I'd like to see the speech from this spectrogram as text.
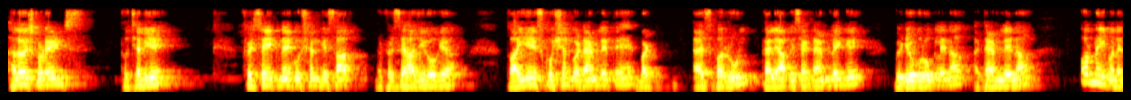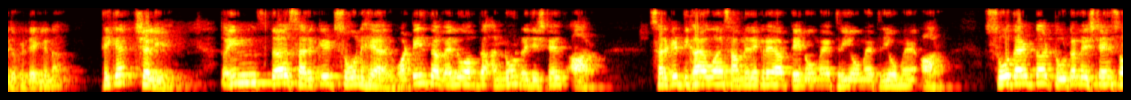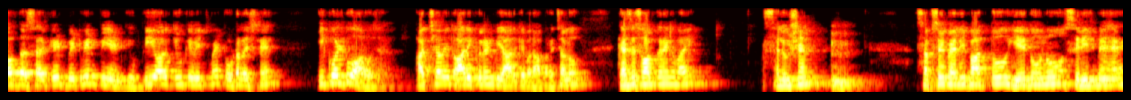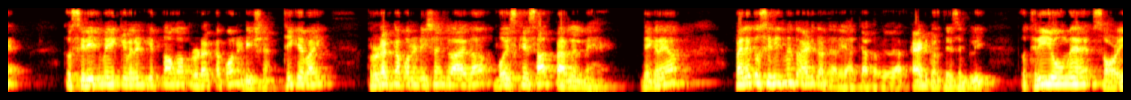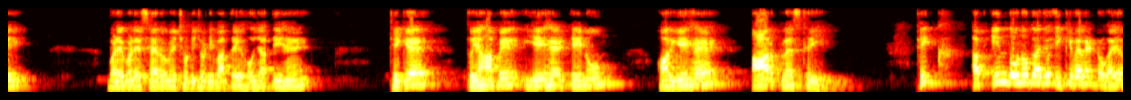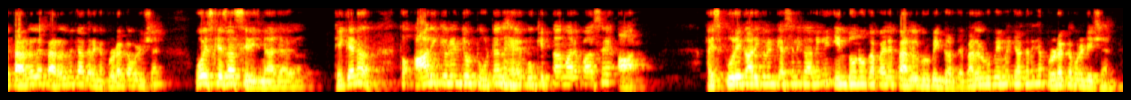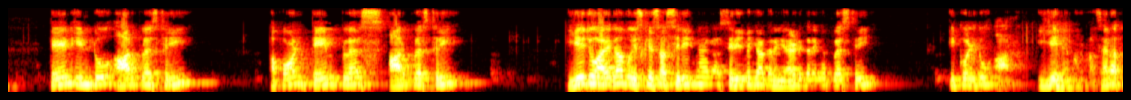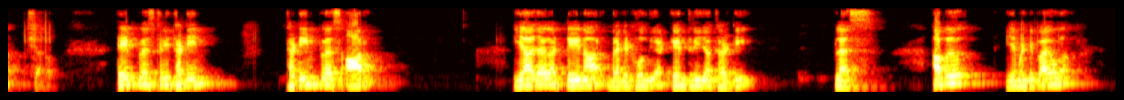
Hello students तो चलिए, फिर से एक नए क्वेश्चन के साथ मैं फिर से हाजिर हो गया। तो आइए इस क्वेश्चन को अटैम्प्ट लेते हैं बट एज पर रूल पहले आप इसे अटैम्प्ट लेंगे वीडियो को रोक लेना अटैम्प्ट लेना, और नहीं बने तो फिर देख लेना। ठीक है? चलिए। तो in the circuit shown here what is the value of the unknown resistance R circuit दिखाया हुआ है, सामने देख रहे हैं आप टेन ओ में थ्री ओ में थ्री ओ में R so that the total resistance of the circuit between P and Q P और क्यू के बीच में total resistance equal to R हो जाए। अच्छा भाई तो आर इक्वलेंट भी आर के बराबर है। चलो, कैसे सॉल्व करेंगे भाई? सोल्यूशन सबसे पहली बात तो ये दोनों सीरीज़ में है। तो सीरीज़ में इक्विवेलेंट कितना होगा? प्रोडक्ट अपॉन एडिशन ठीक है भाई? प्रोडक्ट अपॉन एडिशन जो आएगा, वो इसके साथ पैरेलल में है। देख रहे हैं आप? पहले तो सीरीज़ में तो ऐड करते रहे यार, क्या कर रहे हो यार? ऐड करते हैं सिंपली तो थ्री ओम है सॉरी बड़े बड़े शहरों में छोटी छोटी बातें हो जाती हैं। ठीक है? तो यहाँ पे ये है टेन ओम और ये है आर प्लस थ्री ठीक? अब इन दोनों का जो इक्विवेलेंट होगा, ये पैरल है पैरल में क्या करेंगे? प्रोडक्ट ऑफ़ वो इसके साथ सीरीज़ में आ जाएगा। ठीक है ना? तो आर इक्विवेलेंट जो टोटल है, वो कितना हमारे पास है? आर इस पूरे का इक्विवेलेंट कैसे निकालेंगे? इन दोनों का पहले पैरेलल ग्रुपिंग करते हैं। पैरेलल ग्रुपिंग में क्या करेंगे? Product of addition ten into R plus three upon ten plus R plus three. ये जो आएगा, वो इसके साथ सीरीज़ में आएगा। सीरीज़ में क्या करेंगे? ऐड करेंगे plus three equal to R ये है हमारे पास, है ना? चलो। Ten plus three, thirteen. Thirteen plus R ये आ जाएगा टेन आर, ब्रैकेट खोल दिया, टेन थ्री या थर्टी प्लस। अब ये मल्टीप्लाई होगा।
